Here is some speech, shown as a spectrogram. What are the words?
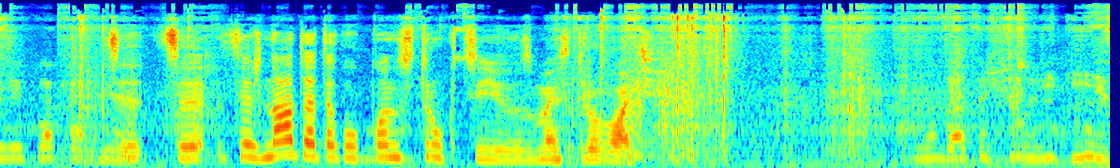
Цілий плакат. Це, це, це ж треба таку конструкцію змайструвати. Ну да, це ж чоловік є.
